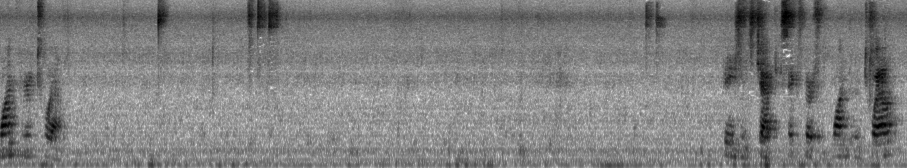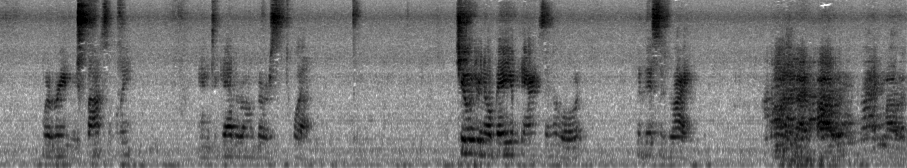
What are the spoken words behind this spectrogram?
1 through 12. Ephesians chapter 6, verses 1 through 12. We'll read responsibly and together on verse 12. Children, obey your parents in the Lord, for this is right. Honor thy father and thy mother,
